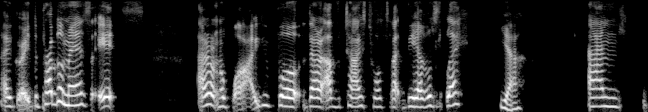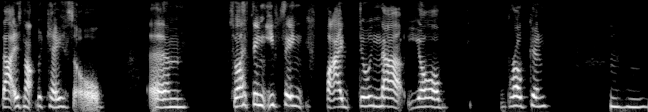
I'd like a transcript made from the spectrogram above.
I agree. The problem is it's I don't know why, but they're advertised towards like the elderly, Yeah. and that is not the case at all. Um, so I think you think by doing that you're broken, Mm-hmm.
